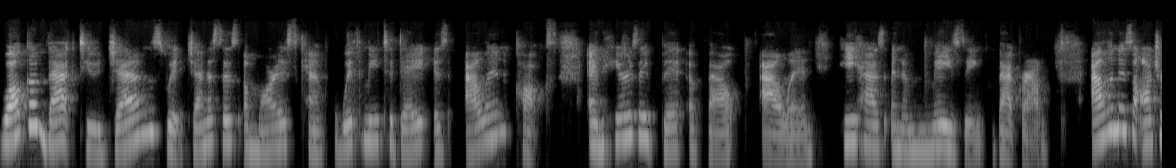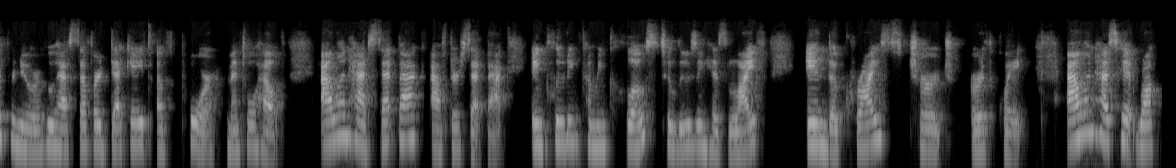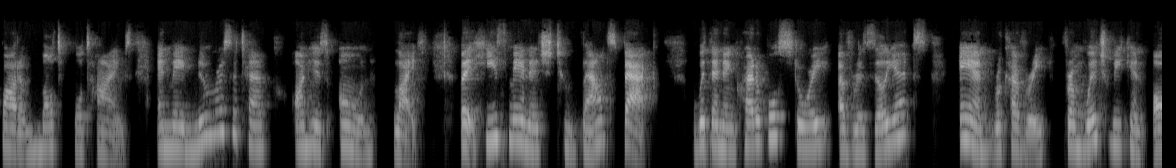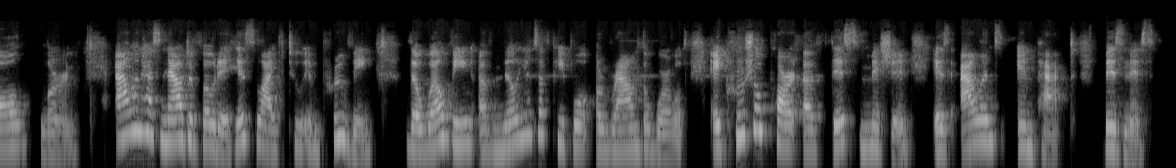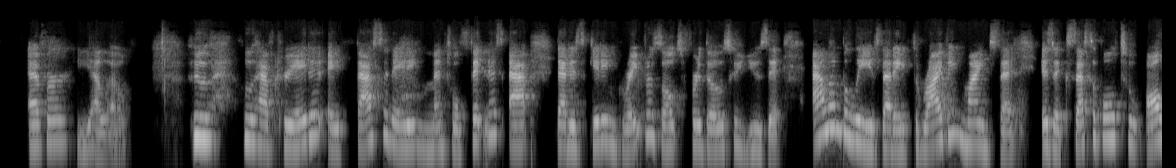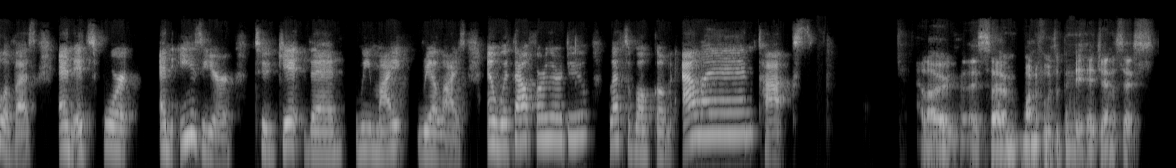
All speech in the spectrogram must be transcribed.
Welcome back to Gems with Genesis Amaris Kemp. With me today is Alan Cox, and here's a bit about Alan. He has an amazing background. Alan is an entrepreneur who has suffered decades of poor mental health. Alan had setback after setback, including coming close to losing his life in the Christchurch earthquake. Alan has hit rock bottom multiple times and made numerous attempts on his own life, but he's managed to bounce back with an incredible story of resilience and recovery from which we can all learn. Alan has now devoted his life to improving the well being of millions of people around the world. A crucial part of this mission is Alan's impact business, Ever Yellow, who who have created a fascinating mental fitness app that is getting great results for those who use it. Alan believes that a thriving mindset is accessible to all of us, and it's for and easier to get than we might realize. And without further ado, let's welcome Alan Cox. Hello, it's um, wonderful to be here, Genesis.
